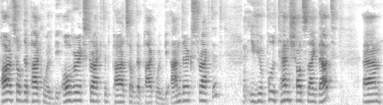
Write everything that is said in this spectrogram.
parts of the pack will be over extracted, parts of the pack will be under extracted. If you pull 10 shots like that, um,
